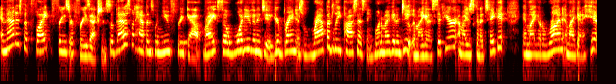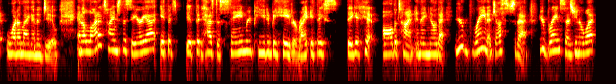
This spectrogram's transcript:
And that is the fight, freeze, or freeze action. So that is what happens when you freak out, right? So what are you going to do? Your brain is rapidly processing. What am I going to do? Am I going to sit here? Am I just going to take it? Am I going to run? Am I going to hit? What am I going to do? And a lot of times this area, if it's, if it has the same repeated behavior, right? If they they get hit all the time and they know that your brain adjusts to that. Your brain says, you know what?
